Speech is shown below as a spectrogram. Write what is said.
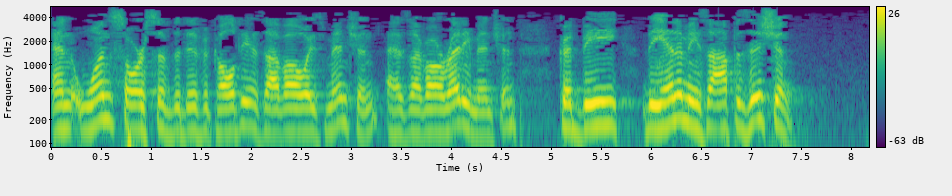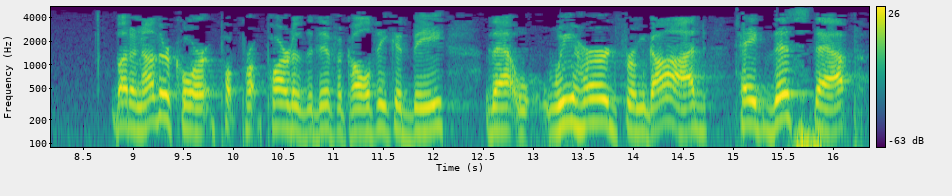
And one source of the difficulty, as I've always mentioned, as I've already mentioned, could be the enemy's opposition. But another core, part of the difficulty could be that we heard from God, take this step,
